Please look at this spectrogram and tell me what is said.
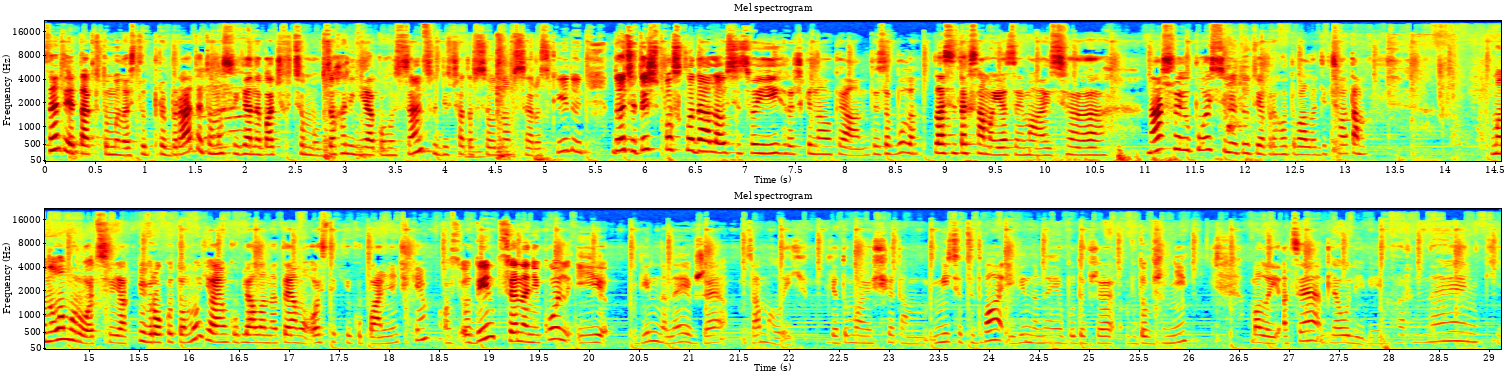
Знаєте, я так втомилась тут прибирати, тому що я не бачу в цьому взагалі ніякого сенсу. Дівчата все одно все розкидують. Доця, ти ж поскладала усі свої іграшки на океан. Ти забула? Власне, так само я займаюся е, нашою постілю. Тут я приготувала дівчатам. Минулому році, як півроку тому, я їм купляла на тему ось такі купальнички. Ось один це на Ніколь, і він на неї вже замалий. Я думаю, ще там місяць-два, і він на неї буде вже в довжині малий. А це для Олівії. Гарненькі.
